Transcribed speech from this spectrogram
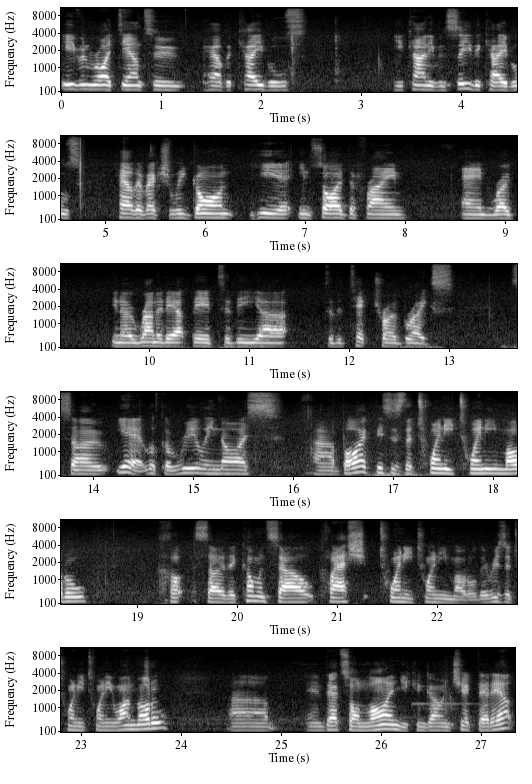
Even right down to how the cables, you can't even see the cables, how they've actually gone here inside the frame and wrote, you know, run it out there to the uh, to the Tektro brakes. So yeah, look, a really nice uh, bike. This is the 2020 model. So the Common Commencal Clash 2020 model. There is a 2021 model um, and that's online. You can go and check that out.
